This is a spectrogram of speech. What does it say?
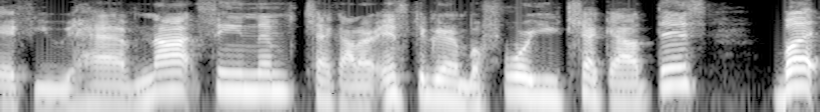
If you have not seen them, check out our Instagram before you check out this. But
